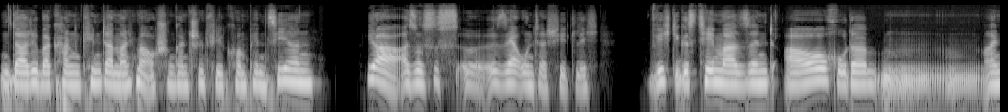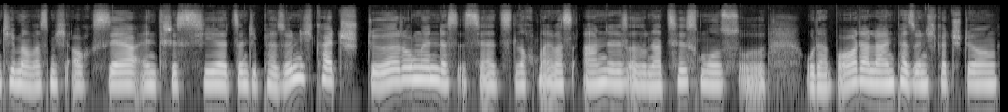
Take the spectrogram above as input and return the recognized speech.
Darüber kann ein Kind dann manchmal auch schon ganz schön viel kompensieren. Ja, also es ist äh, sehr unterschiedlich. Wichtiges Thema sind auch oder mm, ein Thema, was mich auch sehr interessiert, sind die Persönlichkeitsstörungen. Das ist ja jetzt noch mal was anderes, also Narzissmus oder Borderline-Persönlichkeitsstörung,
